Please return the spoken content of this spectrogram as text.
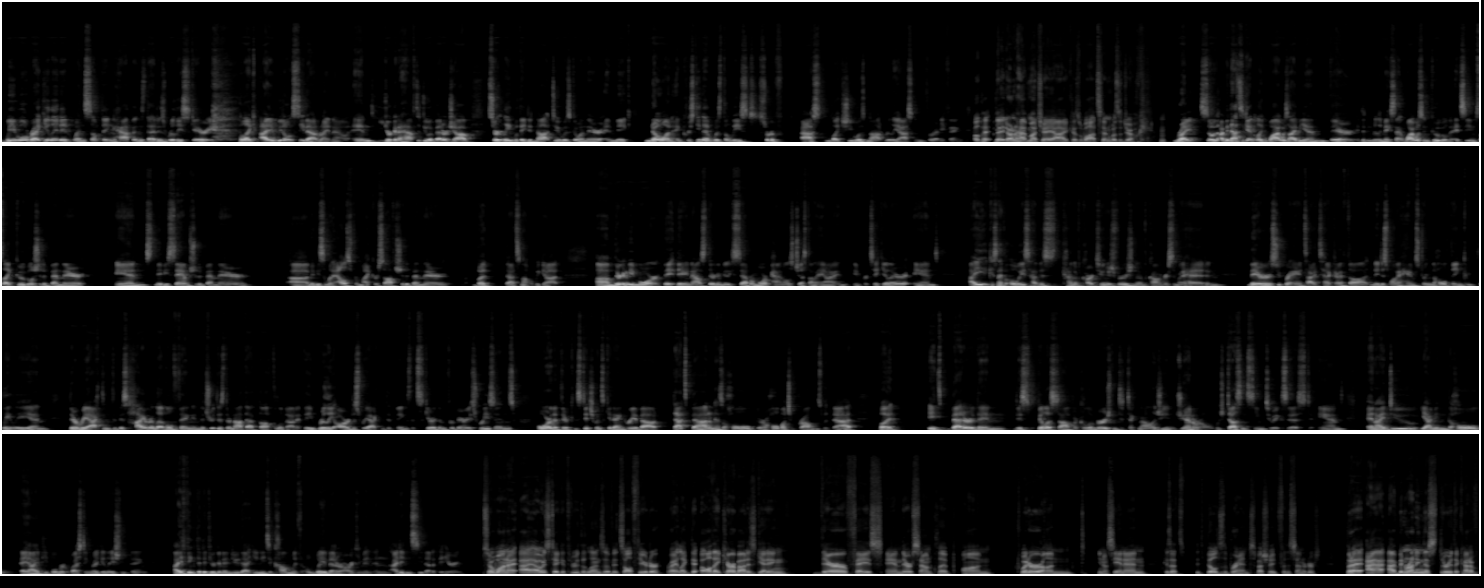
we will regulate it when something happens that is really scary. like I we don't see that right now. And you're going to have to do a better job. Certainly what they did not do was go in there and make no one and Christina was the least sort of asked like she was not really asking for anything. Well, they, they don't have much AI because Watson was a joke. right. So I mean that's again like why was IBM there? It didn't really make sense. Why wasn't Google there? It seems like Google should have been there and maybe Sam should have been there uh, maybe someone else from Microsoft should have been there, but that's not what we got. Um, there are going to be more. They, they announced there are going to be several more panels just on AI in, in particular. And I, because I've always had this kind of cartoonish version of Congress in my head, and they're super anti-tech. I thought, and they just want to hamstring the whole thing completely. And they're reacting to this higher level thing. And the truth is, they're not that thoughtful about it. They really are just reacting to things that scare them for various reasons or that their constituents get angry about. That's bad and has a whole there are a whole bunch of problems with that. But it's better than this philosophical aversion to technology in general, which doesn't seem to exist. And and I do, yeah, I mean the whole AI people requesting regulation thing. I think that if you're going to do that, you need to come with a way better argument, and I didn't see that at the hearing. So one, I, I always take it through the lens of it's all theater, right? Like the, all they care about is getting their face and their sound clip on Twitter, on you know CNN, because that's it builds the brand, especially for the senators. But I, I have been running this through the kind of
